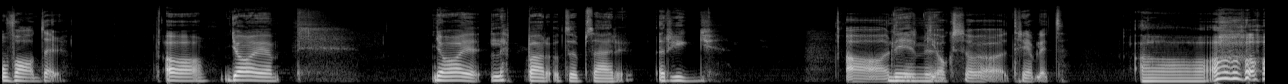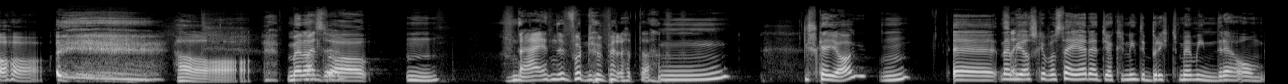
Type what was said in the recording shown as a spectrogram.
och vader. Ja, jag är Jag är läppar och typ så här rygg. Ja, Det är min- också trevligt. Ja. Ja. Men, Men alltså, Nej, nu får du berätta. ska jag? Mm. Eh, nej men jag ska bara säga det att jag kunde inte brytt mig mindre om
